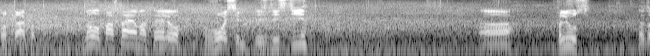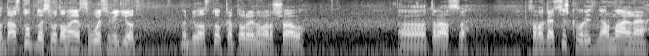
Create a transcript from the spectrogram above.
Вот так вот. Ну, поставим отелю 8 из 10. А, плюс это доступность. Вот она С8 идет на Белосток, которая на Варшаву. А, трасса. Сама гостишка вроде нормальная.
